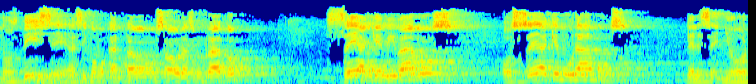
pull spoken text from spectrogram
nos dice, así como cantábamos ahora hace un rato, sea que vivamos o sea que muramos, del Señor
